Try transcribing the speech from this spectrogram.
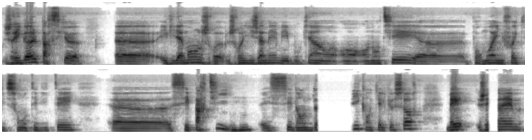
je rigole parce que euh, évidemment, je, je relis jamais mes bouquins en, en, entier. Euh, pour moi, une fois qu'ils sont édités, euh, c'est parti mm-hmm. et c'est dans le public en quelque sorte. Mais j'ai quand même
